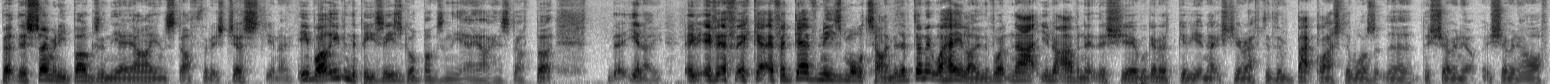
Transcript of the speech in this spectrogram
but there's so many bugs in the AI and stuff that it's just, you know, well, even the PC's got bugs in the AI and stuff. But you know, if, if, if, if a dev needs more time, and they've done it with Halo, they've went, nah, you're not having it this year. We're going to give you it next year after the backlash there was at the the showing it showing it off.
